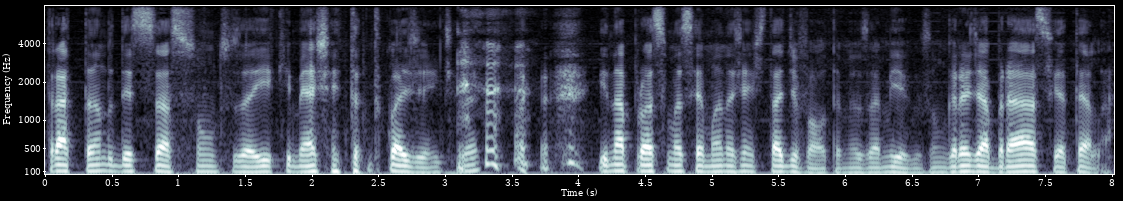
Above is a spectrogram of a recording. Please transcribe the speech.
tratando desses assuntos aí que mexem tanto com a gente, né? e na próxima semana a gente está de volta, meus amigos. Um grande abraço e até lá.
